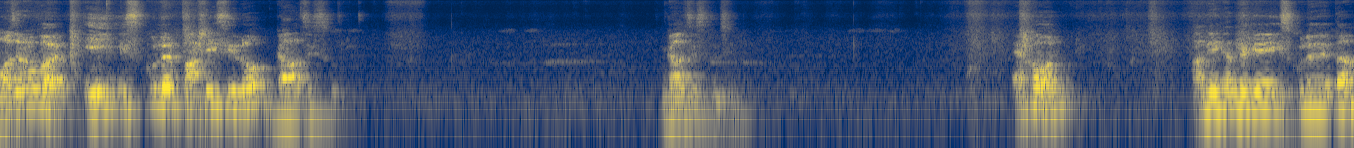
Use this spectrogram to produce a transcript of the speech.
মজার ব্যাপার, এই স্কুলের পাশেই ছিল গার্লস স্কুল গার্লস স্কুল ছিল। এখন আমি এখান থেকে স্কুলে যেতাম,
